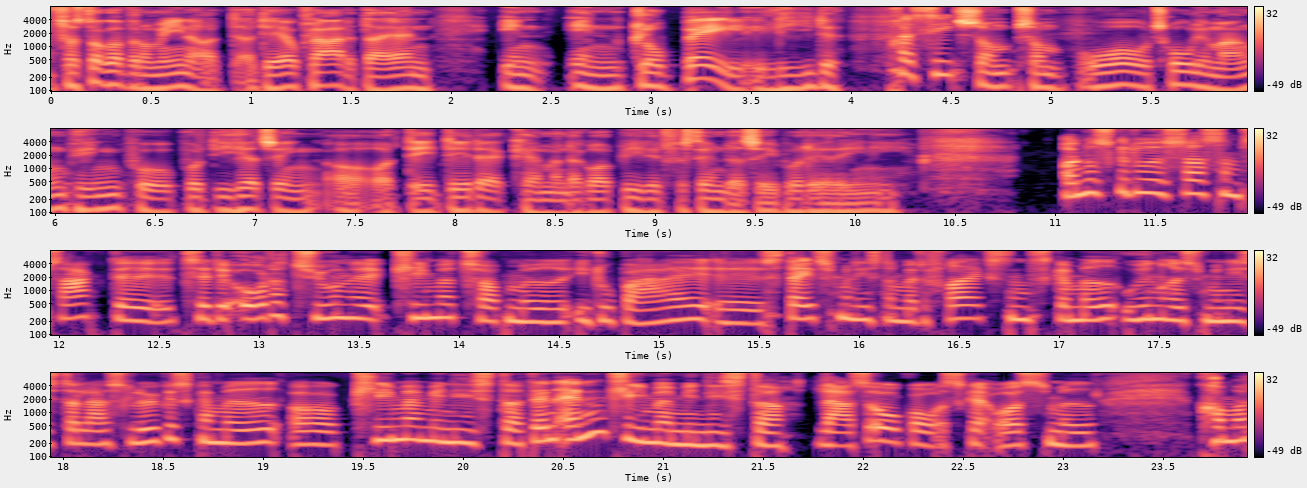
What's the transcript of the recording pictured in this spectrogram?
forstår godt, hvad du mener, og det er jo klart, at der er en, en, en global elite, Præcis. Som, som bruger utrolig mange penge på, på de her ting, og, og det, det der kan man da godt blive lidt forstemt at se på, det er det enig i. Og nu skal du så som sagt øh, til det 28. klimatopmøde i Dubai. Øh, statsminister Mette Frederiksen skal med, udenrigsminister Lars Løkke skal med, og klimaminister, den anden klimaminister Lars Ågaard skal også med. Kommer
